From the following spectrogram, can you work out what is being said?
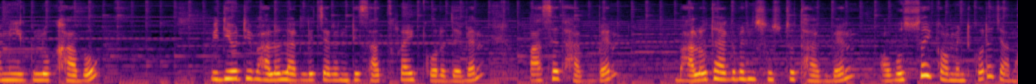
আমি এগুলো খাব। ভিডিওটি ভালো লাগলে চ্যানেলটি সাবস্ক্রাইব করে দেবেন, পাশে থাকবেন, ভালো থাকবেন, সুস্থ থাকবেন, অবশ্যই কমেন্ট করে জানাবেন।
